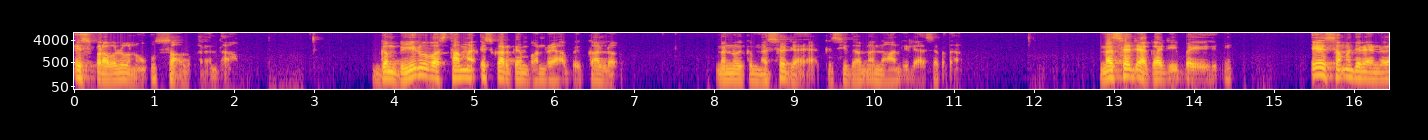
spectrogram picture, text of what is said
ਇਸ ਪ੍ਰੋਬਲਮ ਨੂੰ ਸੋਲਵ ਕਰਨ ਦਾ। ਗੰਭੀਰ ਅਵਸਥਾ ਮੈਂ ਇਸ ਕਰਕੇ ਬਣ ਰਿਹਾ ਵੀ ਕੱਲ ਮੈਨੂੰ ਇੱਕ ਮੈਸੇਜ ਆਇਆ, ਕਿਸੇ ਦਾ ਮੈਂ ਨਾਂ ਨਹੀਂ ਲੈ ਸਕਦਾ। ਮੈਸੇਜ ਹੈਗਾ ਜੀ ਬਈ ਇਹ ਸਮਝ ਰਹੇ ਨੇ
